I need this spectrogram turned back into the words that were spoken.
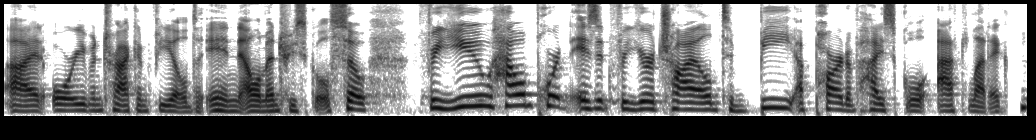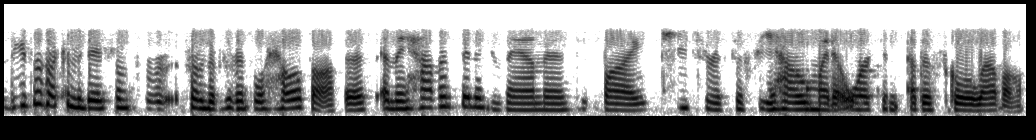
uh, or even track and field in elementary school. So, for you, how important is it for your child to be a part of high school athletics? These are recommendations for, from the provincial health office, and they haven't been examined by teachers to see how might it work in, at the school level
